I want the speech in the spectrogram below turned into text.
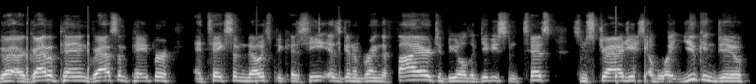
or grab a pen, grab some paper, and take some notes because he is going to bring the fire to be able to give you some tips, some strategies of what you can do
